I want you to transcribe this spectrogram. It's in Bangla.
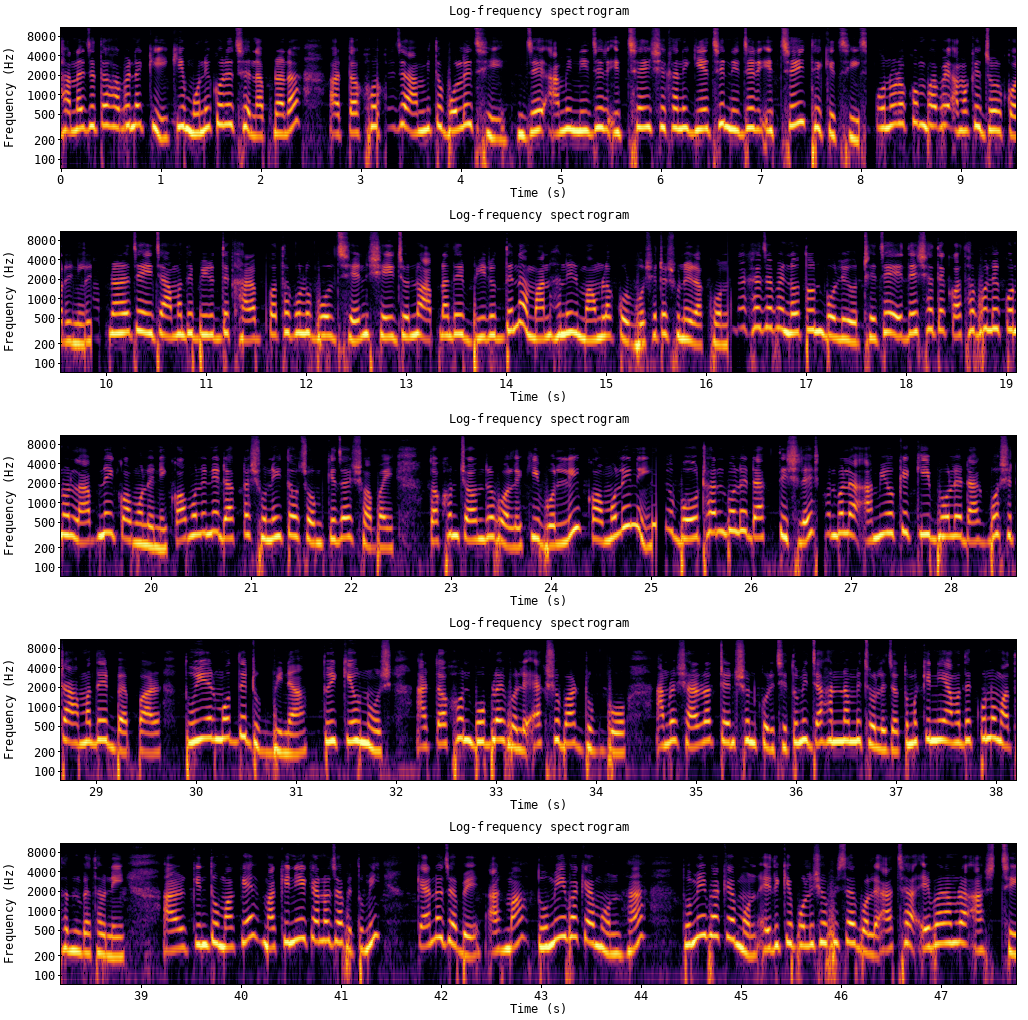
থানায় যেতে হবে না কি কি মনে করেছেন আপনারা? আর তখন যে, আমি তো বলেছি যে, আমি নিজের ইচ্ছেই সেখানে গিয়েছি, নিজের ইচ্ছেই থেকেছি। কোনো রকম ভাবে আমাকে জোর করেনি। আপনারা যে এই যে আমাদের বিরুদ্ধে খারাপ কথাগুলো বলছেন, সেই জন্য আপনাদের বিরুদ্ধে না মানহানির মামলা করব, সেটা শুনে রাখুন। দেখা যাবে নতুন বলে ওঠে যে এদের সাথে কথা বলে কোনো লাভ নেই কমলিনী। কমলিনী ডাকটা শুনেই তো চমকে যায় সবাই। তখন চন্দ্র বলে, কি বললি কমলিনী? তো বৌঠান বলে ডাকতিস রে। এখন বলে, আমি ওকে কি বলে ডাকবো সেটা আমাদের ব্যাপার। তুই এর মধ্যে ঢুকবি না। তুই কেউ নোস। আর তখন বুবলাই বলে, একশো বার ঢুকবো। আমরা সারা রাত টেনশন করেছি। তুমি জাহান নামে চলে যাও। তোমাকে নিয়ে আমাদের কোনো মাথা ব্যথা নেই। আর কিন্তু মাকে মাকে নিয়ে কেন যাবে তুমি? কেন যাবে? আর মা তুমি বা কেমন হ্যাঁ? তুমি বা কেমন? এদিকে পুলিশ অফিসার বলে আচ্ছা এবার আমরা আসছি।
